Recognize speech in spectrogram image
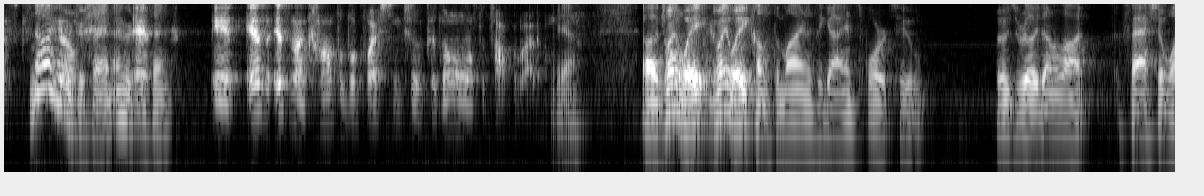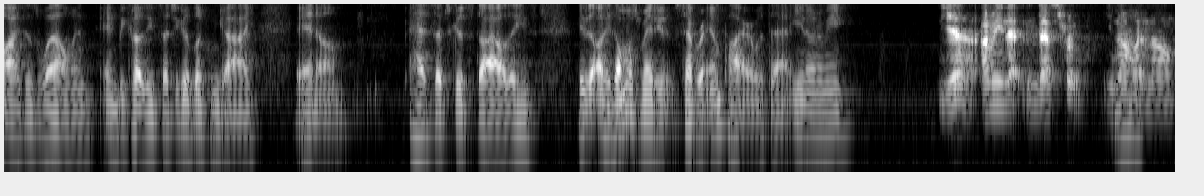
ask. No, I you hear know? what you're saying. I hear what you're saying. And it's it's an uncomfortable question too because no one wants to talk about it. Yeah. Uh, Dwyane Wade. Dwyane Wade comes to mind as a guy in sports who, who's really done a lot fashion wise as well, and, and because he's such a good looking guy, and um, has such good style that he's he's he's almost made a separate empire with that. You know what I mean? Yeah, I mean that that's true. You know, and um,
